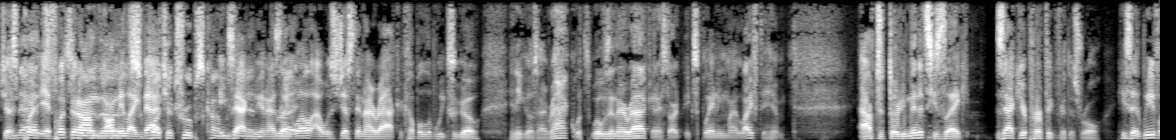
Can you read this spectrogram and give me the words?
Just put it puts it on on me like that. your troops comes Exactly. in. And I was Right. like, well, I was just in Iraq a couple of weeks ago. And he goes, Iraq? What's, what was in Iraq? And I start explaining my life to him. After 30 minutes, he's like, Zach, you're perfect for this role. He said, we've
